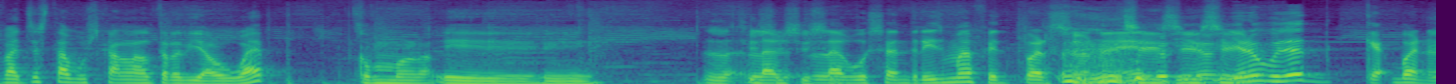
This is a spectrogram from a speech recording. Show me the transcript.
vaig estar buscant l'altre dia al web Com mola. i... La- Sí, la- sí, sí, sí. L'egocentrisme fet persona, eh? Sí, sí, sí. jo no he posat... Que... Bueno,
